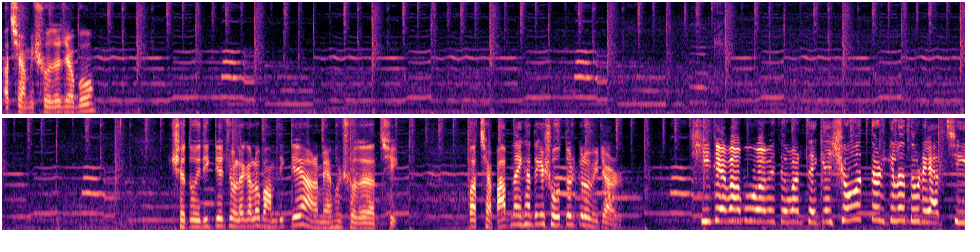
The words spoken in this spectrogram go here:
আচ্ছা আমি সোজা যাব। সে তো ওই দিক দিয়ে চলে গেল বাম দিক দিয়ে আর আমি এখন সোজা যাচ্ছি। আচ্ছা পাবনা এখান থেকে সত্তর কিলোমিটার। যে বাবু আমি তোমার থেকে সত্তর কিলো দূরে আছি।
